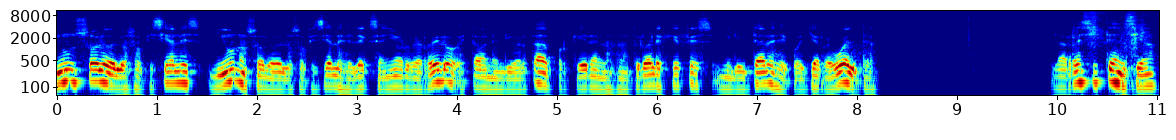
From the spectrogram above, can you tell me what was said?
ni un solo de los oficiales, ni uno solo de los oficiales del ex señor Guerrero estaban en libertad porque eran los naturales jefes militares de cualquier revuelta. La resistencia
